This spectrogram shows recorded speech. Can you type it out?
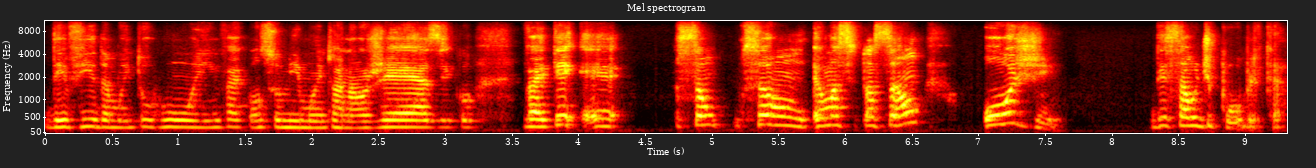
de vida muito ruim, vai consumir muito analgésico, vai ter. É, são, são, é uma situação hoje de saúde pública.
